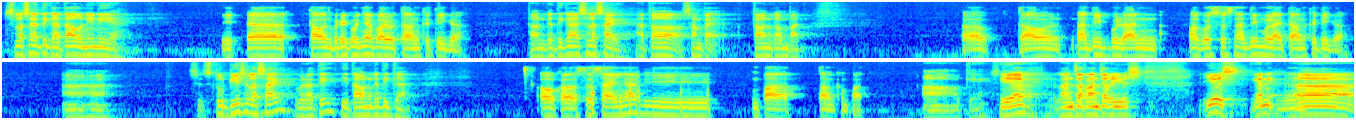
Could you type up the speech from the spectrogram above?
Selesai tiga tahun ini ya. I- eh, tahun berikutnya baru tahun ketiga. Tahun ketiga selesai atau sampai tahun keempat? Eh, tahun nanti bulan Agustus nanti mulai tahun ketiga. Aha. Studi selesai berarti di tahun ketiga. Oh, kalau selesainya di empat tahun keempat. Ah, oke. Ya, lancar-lancar Yus. Yus, kan eh,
